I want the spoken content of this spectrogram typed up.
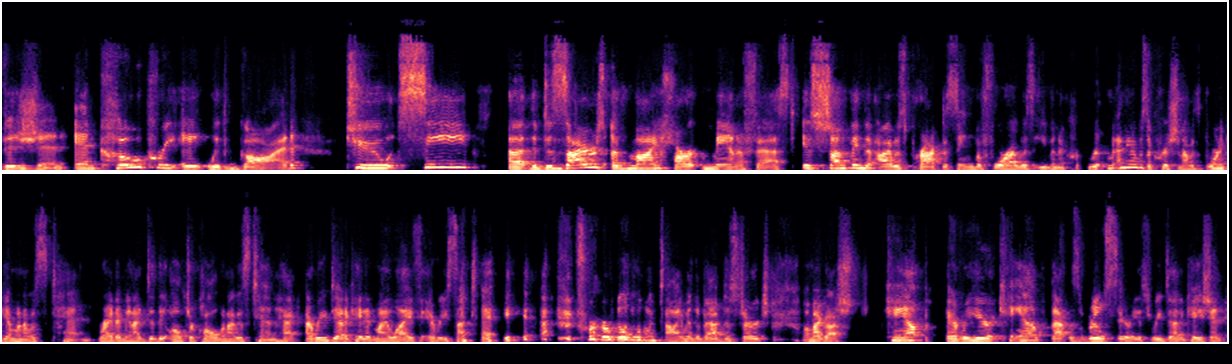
vision and co-create with God to see uh, the desires of my heart manifest is something that I was practicing before I was even a. I mean, I was a Christian. I was born again when I was 10, right? I mean, I did the altar call when I was 10. Heck, I rededicated my life every Sunday for a really long time in the Baptist church. Oh my gosh, camp every year at camp. That was a real serious rededication.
